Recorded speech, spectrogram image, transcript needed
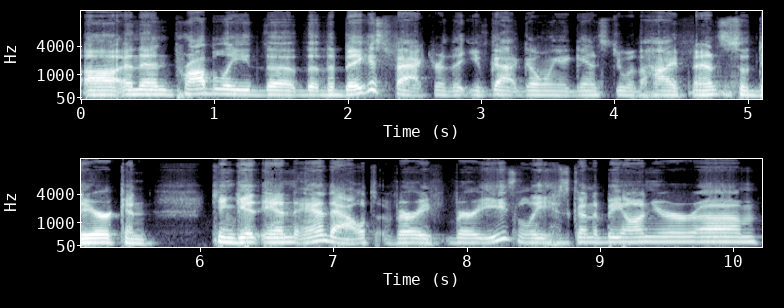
uh, and then probably the, the the biggest factor that you've got going against you with a high fence, so deer can can get in and out very very easily, is going to be on your um,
